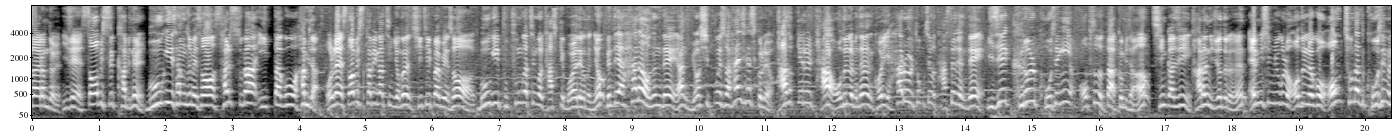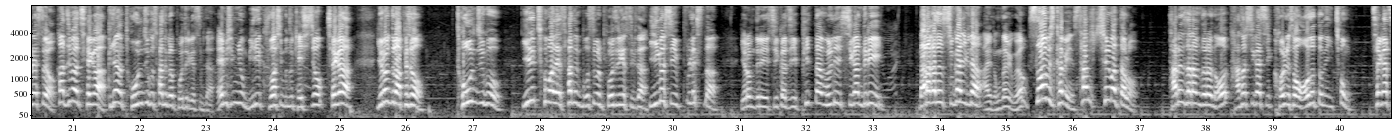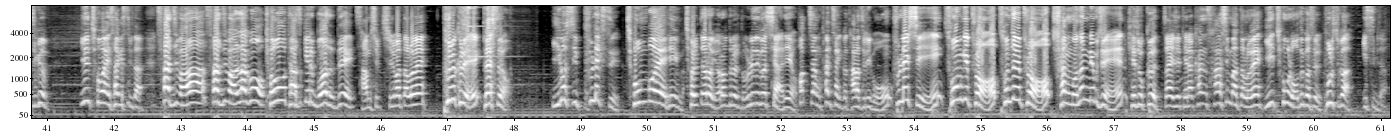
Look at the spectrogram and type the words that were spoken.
자 여러분들 이제 서비스 카빈을 무기 상점에서 살 수가 있다고 합니다. 원래 서비스 카빈 같은 경우는 GT5에서 무기 부품 같은 걸 다섯 개 모아야 되거든요. 근데 하나 얻는데 한 몇십 분에서 한 시간씩 걸려요. 다섯 개를 다 얻으려면은 거의 하루를 통째로 다 써야 되는데 이제 그럴 고생이 없어졌다 겁니다. 지금까지 다른 유저들은 M16을 얻으려고 엄청난 고생을 했어요. 하지만 제가 그냥 돈 주고 사는 걸 보여드리겠습니다. M16 미리 구하신 분들 계시죠? 제가 여러분들 앞에서 돈 주고 1초 만에 사는 모습을 보여드리겠습니다. 이것이 flex다. 여러분들이 지금까지 피땀 흘린 시간들이 날아가는 순간입니다. 아니 농담이고요. 서비스 카빈 37만 달러. 다른 사람들은 어 5시간씩 걸려서 얻었던 이 총 제가 지금 1초 만에 사겠습니다. 사지 마. 사지 말라고. 겨우 5개를 모았는데 37만 달러에 full click 됐어요. 이것이 flex 존버의 힘. 절대로 여러분들을 놀리는 것이 아니에요. 확장 탄창 이거 달아드리고. 플래시 소음기 full up 손잡이 full up 창문은 리무진. 개조 끝 자 이제 대략 한 40만 달러에 이 총을 얻은 것을 볼 수가 있습니다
